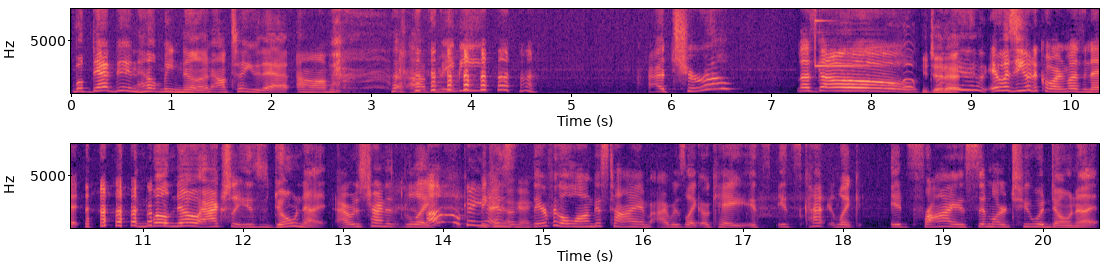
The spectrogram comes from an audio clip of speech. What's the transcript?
Well, that didn't help me none. I'll tell you that. Um, uh, maybe a churro. Let's go. You did it. It was unicorn, wasn't it? well, no, actually, it's donut. I was trying to like Oh, okay, yeah, because okay. there for the longest time, I was like, okay, it's it's kind of like it fries similar to a donut,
